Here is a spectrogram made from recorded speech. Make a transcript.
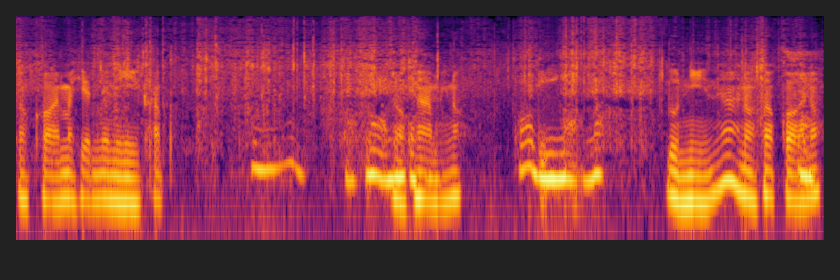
สะกอยมาเห็นอยู่นี่ครับอืมดอกงามดนี่อกจ้ะงามเองเนาะ พอดีงามเนาะรุ่นนี้นะเนาะสะกอยเนาะ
